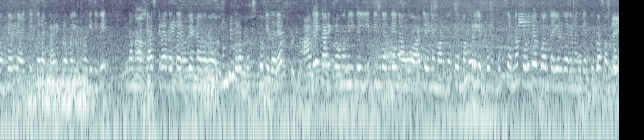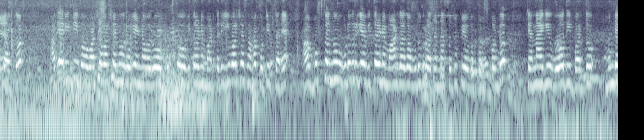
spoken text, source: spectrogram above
ಸಂತೋಷ ಆಯಿತು ಈ ಥರ ಕಾರ್ಯಕ್ರಮ ಇಟ್ಕೊಂಡಿದ್ದೀವಿ. ನಮ್ಮ ಶಾಸಕರಾದಂಥ ರವಿಯಣ್ಣ ಅವರು ಈ ಥರ ಬುಕ್ಸ್ ಕೊಟ್ಟಿದ್ದಾರೆ. ಅದೇ ಕಾರ್ಯಕ್ರಮವನ್ನು ಇದು ಈ ದಿನದಂದೇ ನಾವು ಆಚರಣೆ ಮಾಡಬೇಕು. ಮಕ್ಕಳಿಗೆ ಬುಕ್ ಬುಕ್ಸನ್ನು ಕೊಡಬೇಕು ಅಂತ ಹೇಳಿದಾಗ ನನಗೆ ತುಂಬ ಸಂತೋಷ ಆಯಿತು. ಅದೇ ರೀತಿ ವರ್ಷ ವರ್ಷನೂ ರವಿ ಅಣ್ಣವರು ಬುಕ್ಸ್ ವಿತರಣೆ ಮಾಡ್ತಾರೆ. ಈ ವರ್ಷ ಸಹ ಕೊಟ್ಟಿರ್ತಾರೆ. ಆ ಬುಕ್ಸ್ ಅನ್ನು ಹುಡುಗರಿಗೆ ವಿತರಣೆ ಮಾಡಿದಾಗ ಹುಡುಗರು ಅದನ್ನ ಸದುಪಯೋಗ ಪಡಿಸ್ಕೊಂಡು ಚೆನ್ನಾಗಿ ಓದಿ ಬರೆದು ಮುಂದೆ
